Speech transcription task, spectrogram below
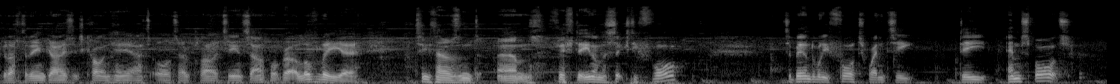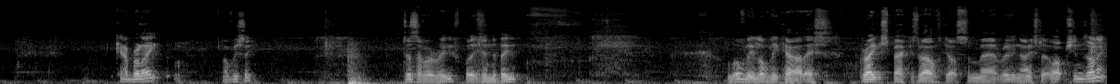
Good afternoon guys, it's Colin here at Auto Clarity in Southport. Got a lovely uh, 2015 on the 64. It's a BMW 420d M Sport Cabriolet, obviously. Does have a roof, but it's in the boot. Lovely, lovely car this. Great spec as well, it's got some uh, really nice little options on it.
